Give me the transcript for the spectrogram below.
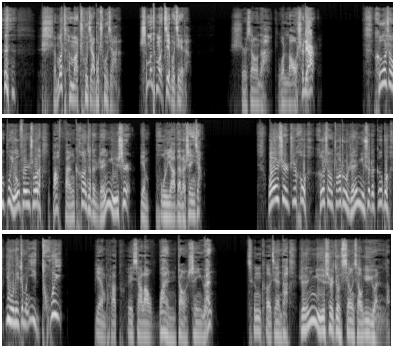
什么他妈出家不出家的，什么他妈戒不戒的，识相的给我老实点和尚不由分说的把反抗着的任女士便扑压在了身下。完事之后，和尚抓住任女士的胳膊，用力这么一推，便把她推下了万丈深渊。顷刻间的任女士就香消玉殒了。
